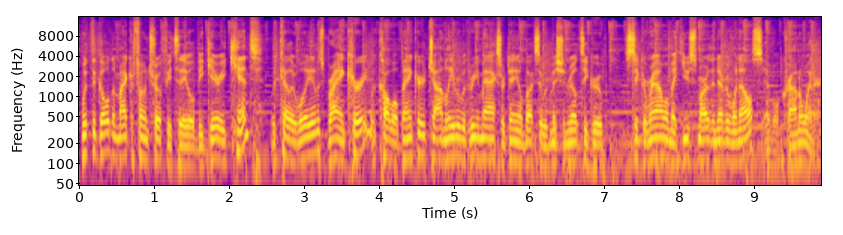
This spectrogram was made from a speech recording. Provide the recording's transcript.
with the Golden Microphone Trophy today will be Gary Kent with Keller Williams, Brian Curry with Coldwell Banker, John Lieber with Remax, or Daniel Buxa with Mission Realty Group. Stick around. We'll make you smarter than everyone else, and we'll crown a winner.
